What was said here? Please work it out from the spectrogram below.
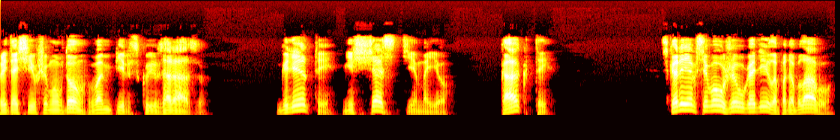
притащившему в дом вампирскую заразу. Где ты, несчастье мое? Как ты? Скорее всего, уже угодила под облаву.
